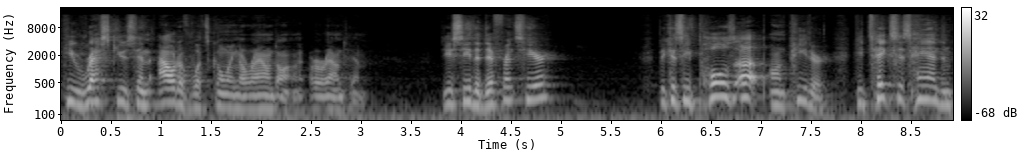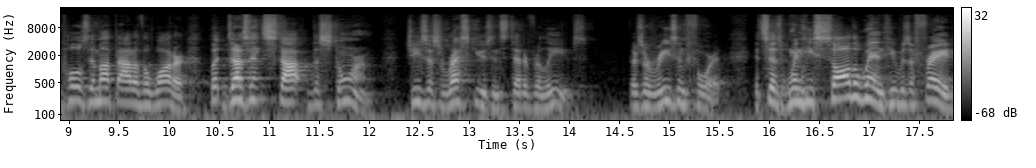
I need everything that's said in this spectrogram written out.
he rescues him out of what's going around, on, around him. Do you see the difference here? Because he pulls up on Peter. He takes his hand and pulls him up out of the water, but doesn't stop the storm. Jesus rescues instead of relieves. There's a reason for it. It says, When he saw the wind, he was afraid,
